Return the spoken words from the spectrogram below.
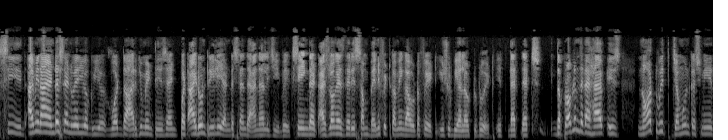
See, I mean, I understand where you, you what the argument is, and but I don't really understand the analogy, by saying that as long as there is some benefit coming out of it, you should be allowed to do it. it that that's the problem that I have is not with Jammu and Kashmir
